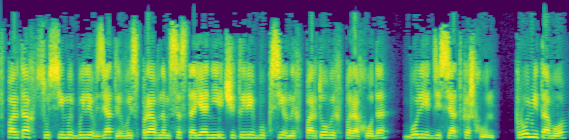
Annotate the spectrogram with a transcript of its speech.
В портах Цусимы были взяты в исправном состоянии четыре буксирных портовых парохода, более десятка шхун. Кроме того,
